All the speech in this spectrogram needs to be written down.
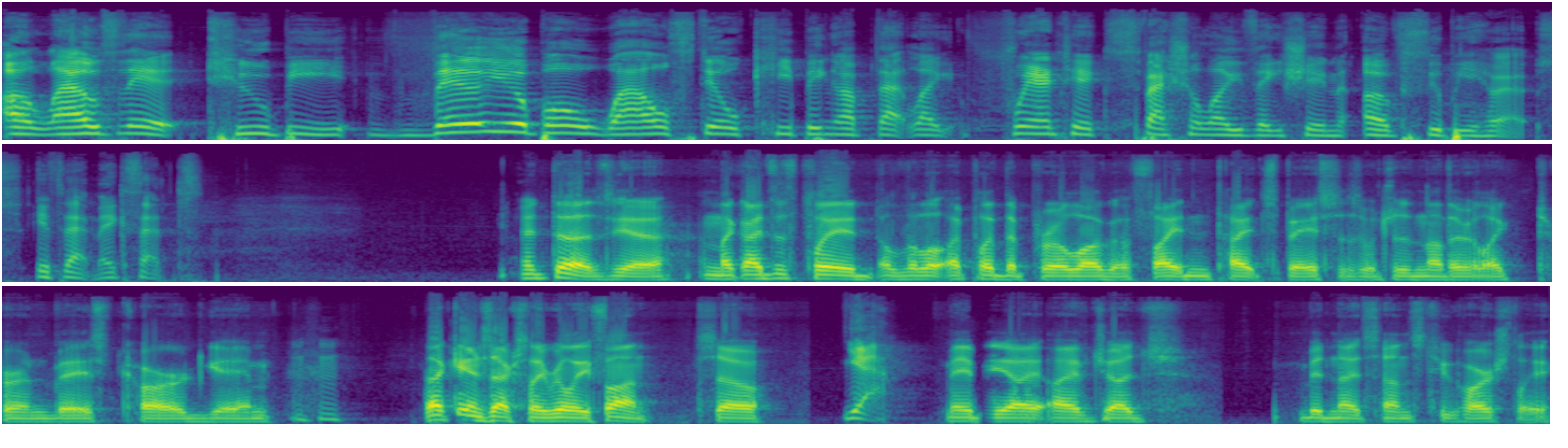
allows it to be variable while still keeping up that like frantic specialization of superheroes, if that makes sense. It does, yeah. And like, I just played a little. I played the prologue of Fight in Tight Spaces, which is another like turn-based card game. Mhm. That game's actually really fun. So Yeah. maybe I, I've judged Midnight Suns too harshly.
